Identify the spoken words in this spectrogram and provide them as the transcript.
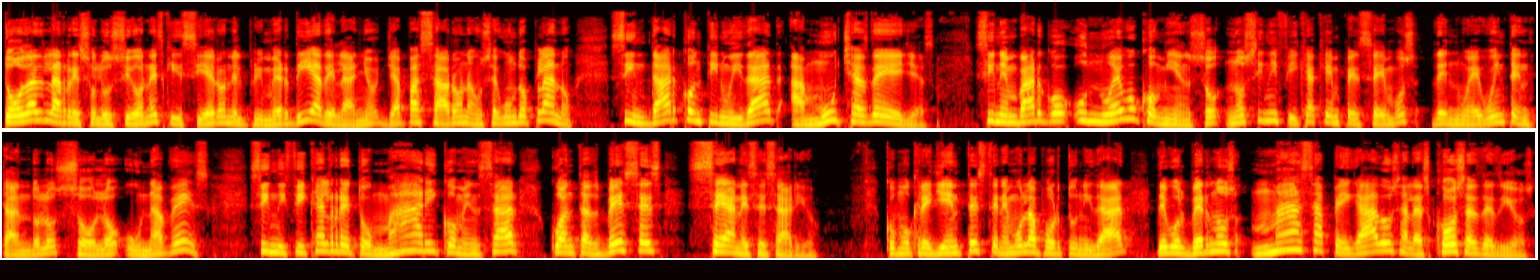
todas las resoluciones que hicieron el primer día del año ya pasaron a un segundo plano, sin dar continuidad a muchas de ellas. Sin embargo, un nuevo comienzo no significa que empecemos de nuevo intentándolo solo una vez. Significa el retomar y comenzar cuantas veces sea necesario. Como creyentes tenemos la oportunidad de volvernos más apegados a las cosas de Dios,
